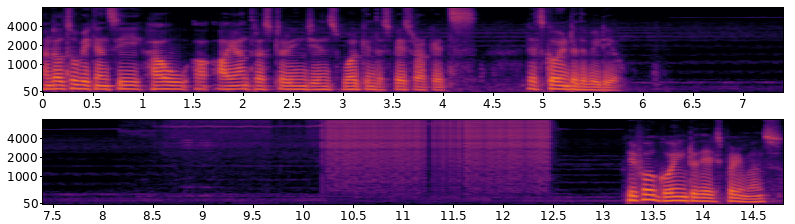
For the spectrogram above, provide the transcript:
And also we can see how uh, ion thruster engines work in the space rockets. Let's go into the video. Before going to the experiments,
